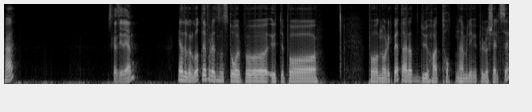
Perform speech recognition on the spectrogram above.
Hæ? Skal jeg si det igjen? Ja, du kan godt det, for den som står på, ute på På NordicBet, er at du har Tottenham, Liverpool og Chelsea.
